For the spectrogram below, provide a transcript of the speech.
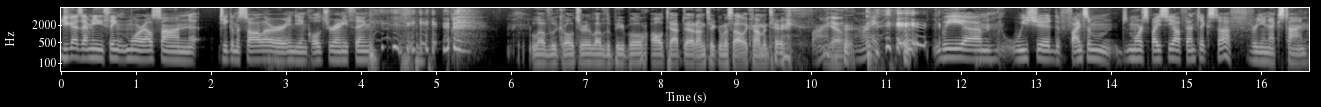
do you guys have anything more else on tikka masala or Indian culture or anything? Love the culture, love the people. All tapped out on tikka masala commentary. Fine. Yeah. All right. we um we should find some more spicy, authentic stuff for you next time,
